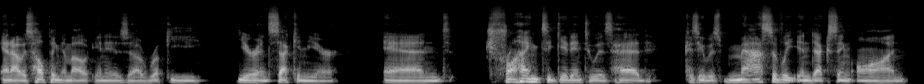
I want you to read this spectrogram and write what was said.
And I was helping him out in his uh, rookie year and second year and trying to get into his head because he was massively indexing on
